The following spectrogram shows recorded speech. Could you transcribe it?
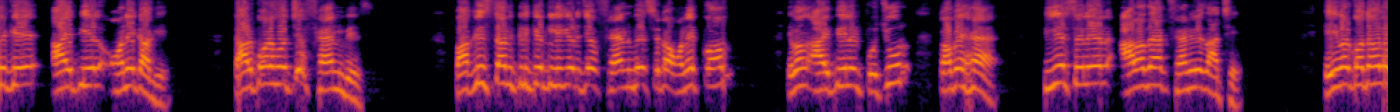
থেকে আইপিএল অনেক আগে। তারপরে হচ্ছে ফ্যান বেস পাকিস্তান ক্রিকেট লিগের যে ফ্যান বেস সেটা অনেক কম এবং আইপিএল এর প্রচুর। তবে হ্যাঁ পিএসএল এর আলাদা এক ফ্যান বেস আছে। এইবার কথা হলো,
